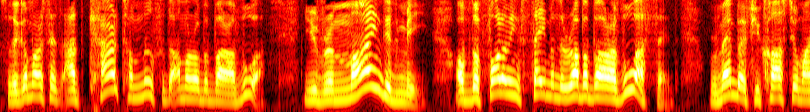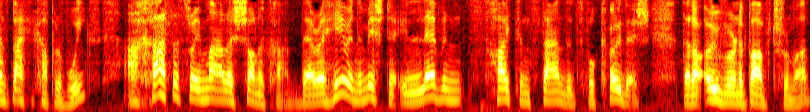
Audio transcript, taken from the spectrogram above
So the Gemara says, Ad kartam milsa baravua. You've reminded me of the following statement the Rabba Baravua said. Remember, if you cast your minds back a couple of weeks, there are here in the Mishnah 11 heightened standards for Kodesh that are over and above Truma.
